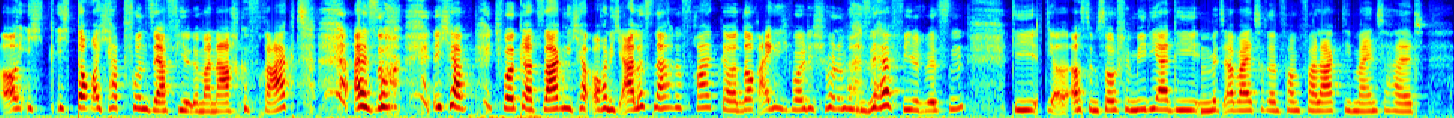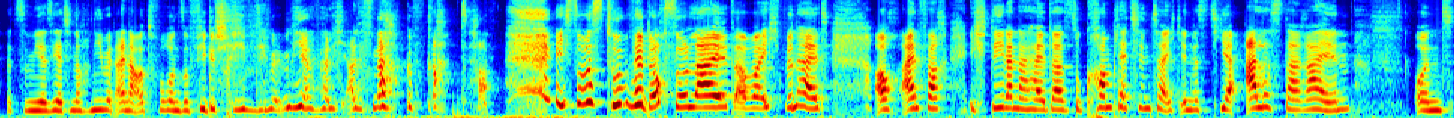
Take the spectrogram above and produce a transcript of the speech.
oh, ich, ich doch, ich habe schon sehr viel immer nachgefragt. Also ich habe, ich wollte gerade sagen, ich habe auch nicht alles nachgefragt, aber doch, eigentlich wollte ich schon immer sehr viel wissen. Die, die aus dem Social Media, die Mitarbeiterin vom Verlag, die meinte halt zu mir, sie hätte noch nie mit einer Autorin so viel geschrieben wie mit mir, weil ich alles nachgefragt habe. Ich so, es tut mir doch so leid, aber ich bin halt auch einfach, ich stehe dann halt da so komplett hinter, ich investiere alles da rein. Und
